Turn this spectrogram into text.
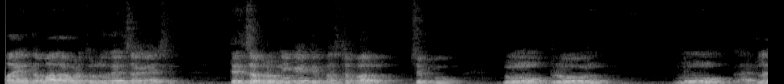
అబ్బాయి ఎంత బాధపడుతుండో తెలుసా గాయస్ తెలుసా బ్రో నీకైతే ఫస్ట్ ఆఫ్ ఆల్ చెప్పు. నువ్వు బ్రో నువ్వు అట్లా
